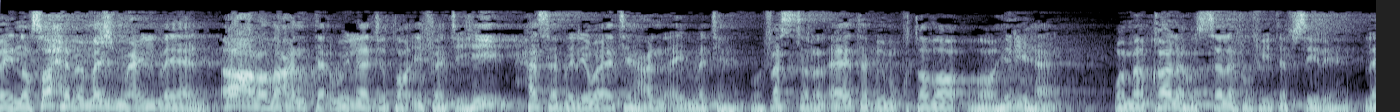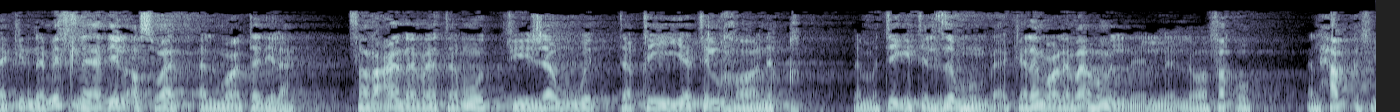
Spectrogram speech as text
فإن صاحب مجمع البيان أعرض عن تأويلات طائفته حسب روايته عن أئمتها وفسر الآية بمقتضى ظاهرها وما قاله السلف في تفسيرها. لكن مثل هذه الأصوات المعتدلة سرعان ما تموت في جو التقية الخانق. لما تيجي تلزمهم بكلام علمائهم اللي وافقوا الحق في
